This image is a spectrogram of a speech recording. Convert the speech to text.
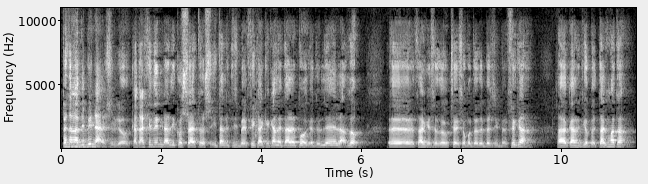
πέθανε από την πείνα, ρε, σου λέω. Καταρχήν δεν ήταν δικός σου αετός. Ήταν της Μπενφίκα και έκανε τα ρεπό. Και του λέει, έλα εδώ. Ε, θα έρχεσαι εδώ, ξέρεις, όποτε δεν παίζει η Μπενφίκα. Θα κάνει δύο πετάγματα.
